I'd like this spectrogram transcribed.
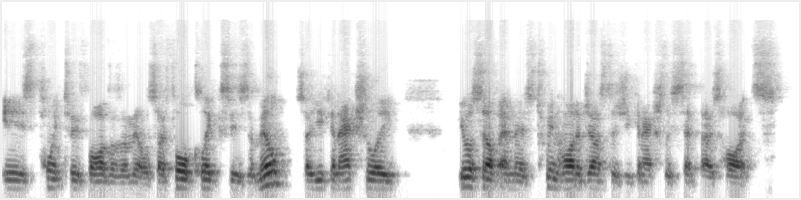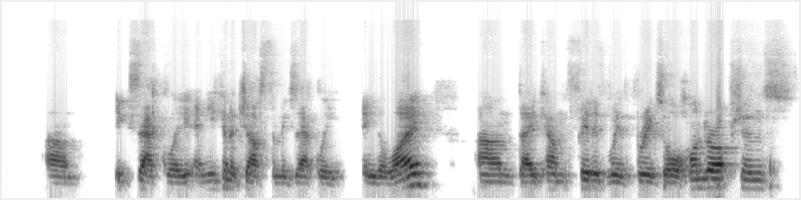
is 0.25 of a mil. So four clicks is a mil. So you can actually yourself and there's twin height adjusters. You can actually set those heights um, exactly, and you can adjust them exactly either way. Um, they come fitted with Briggs or Honda options.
